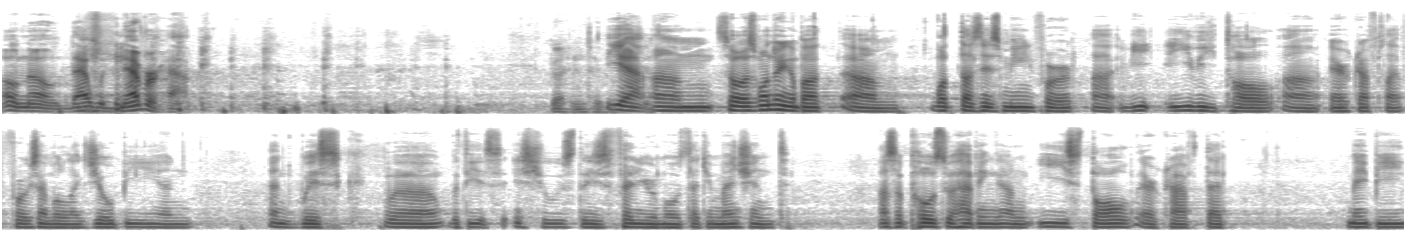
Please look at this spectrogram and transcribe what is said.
Oh, no, that would never happen. Go ahead and take Yeah, um, so I was wondering about um, what does this mean for uh, v- eVTOL uh, aircraft, like, for example, like Joby and and Wisk, uh, with these issues, these failure modes that you mentioned, as opposed to having an eSTOL aircraft that maybe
